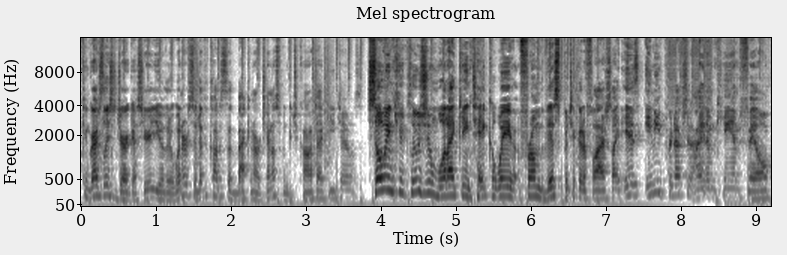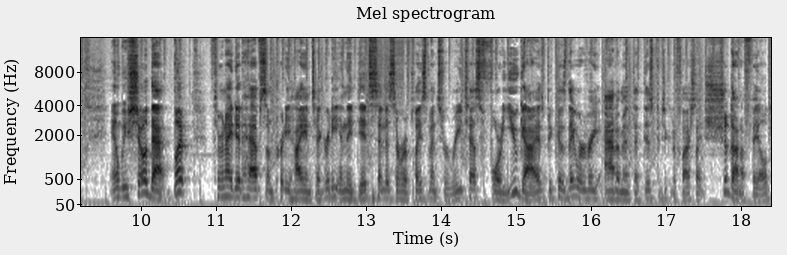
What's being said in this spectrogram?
Congratulations, Jerry Garcia. You're the winner. So definitely contact us back in our channel so we can get your contact details. So in conclusion, what I can take away from this particular flashlight is any production item can fail. And we showed that. But ThruNite did have some pretty high integrity and they did send us a replacement to retest for you guys because they were very adamant that this particular flashlight should not have failed.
